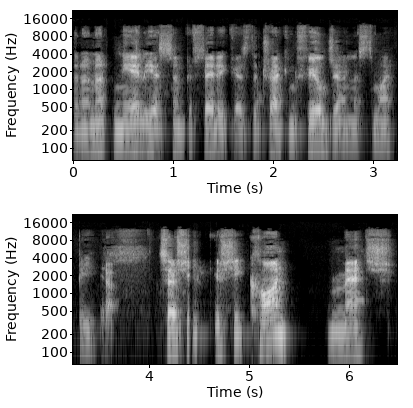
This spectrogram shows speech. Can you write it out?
that are not nearly as sympathetic as the track and field journalists might be. Yeah. So she, if she can't match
